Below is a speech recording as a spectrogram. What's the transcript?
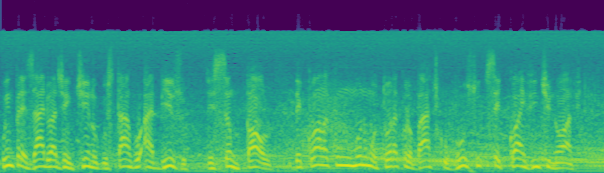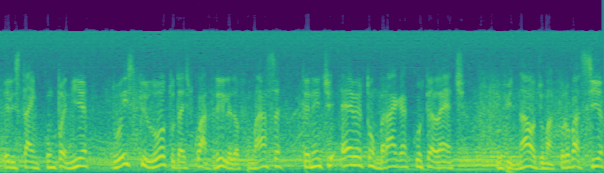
o empresário argentino Gustavo Abiso, de São Paulo, decola com um monomotor acrobático russo Sequoia 29. Ele está em companhia do ex-piloto da Esquadrilha da Fumaça, tenente Everton Braga Cortelete. No final de uma acrobacia,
